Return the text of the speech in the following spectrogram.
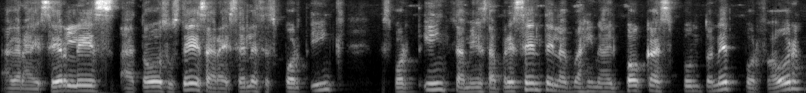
Agradecerles a todos ustedes, agradecerles a Sport Inc. Sport Inc. también está presente en la página del podcast.net. Por favor,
